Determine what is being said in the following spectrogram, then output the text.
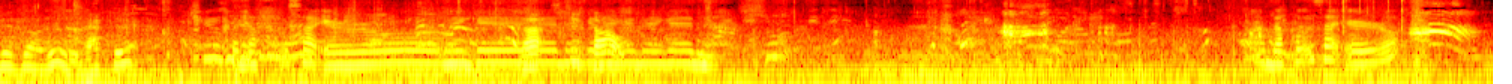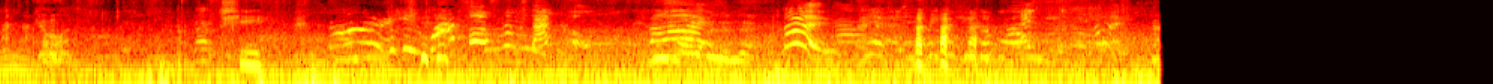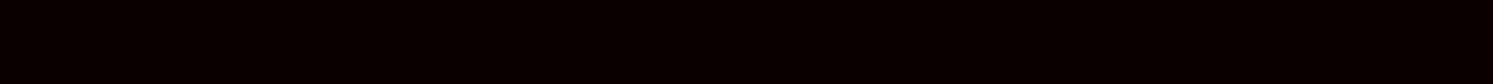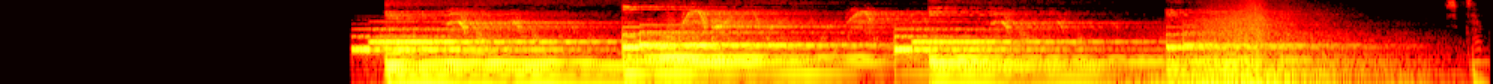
Chew, kadako sa aero. Oh my God. Na, my si God, Kao. my God, my God. Kadako sa aero. She. Sorry. oh, it's not that cold. No. No. Thank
